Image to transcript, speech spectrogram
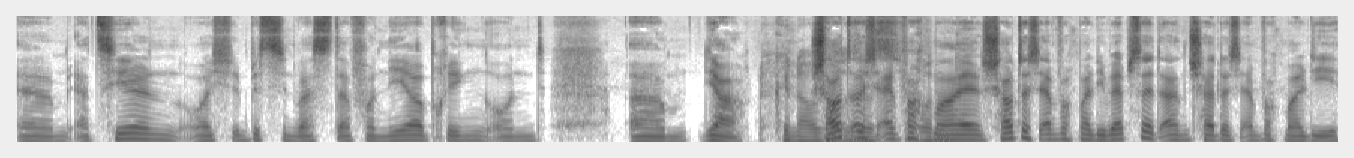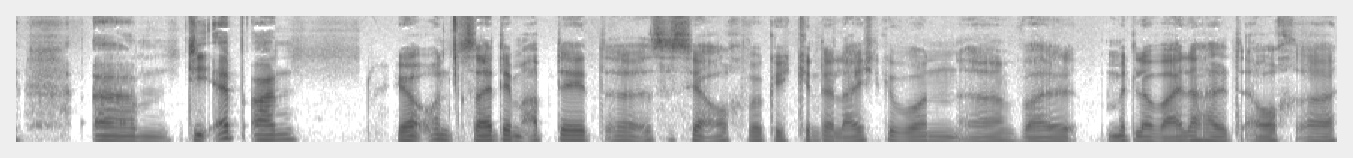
ähm, erzählen, euch ein bisschen was davon näher bringen und ähm, ja, genau schaut so euch einfach mal, schaut euch einfach mal die Website an, schaut euch einfach mal die, ähm, die App an, ja, und seit dem Update äh, ist es ja auch wirklich kinderleicht geworden, äh, weil mittlerweile halt auch äh,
